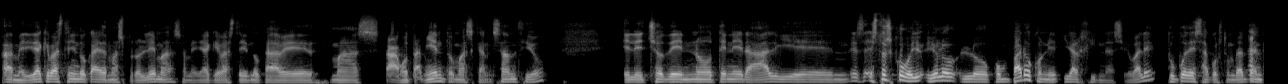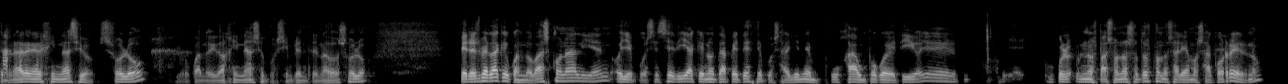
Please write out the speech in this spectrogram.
a medida que vas teniendo cada vez más problemas, a medida que vas teniendo cada vez más agotamiento, más cansancio, el hecho de no tener a alguien. Esto es como yo, lo, comparo con ir al gimnasio, ¿vale? Tú puedes acostumbrarte a entrenar en el gimnasio solo. Yo cuando he ido al gimnasio, pues siempre he entrenado solo. Pero es verdad que cuando vas con alguien, oye, pues ese día que no te apetece, pues alguien empuja un poco de ti, oye, nos pasó a nosotros cuando salíamos a correr, ¿no?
